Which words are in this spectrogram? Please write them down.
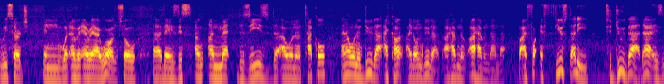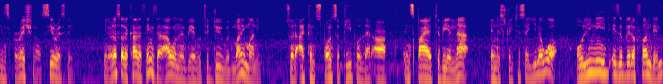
research in whatever area I want. So uh, there is this un- unmet disease that I want to tackle and I want to do that. I can't. I don't do that. I haven't. I haven't done that. But if you study to do that, that is inspirational. Seriously, you know, those are the kind of things that I want to be able to do with my money, so that I can sponsor people that are inspired to be in that industry. To say, you know what, all you need is a bit of funding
